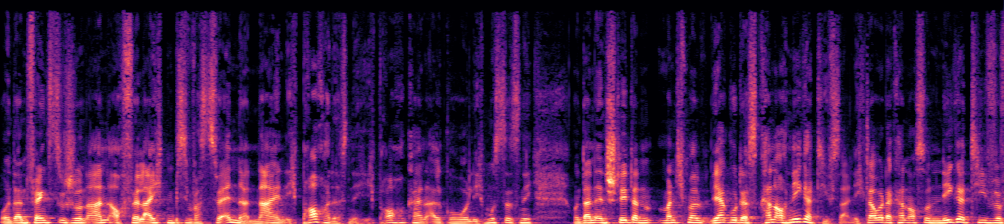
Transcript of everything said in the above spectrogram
Und dann fängst du schon an, auch vielleicht ein bisschen was zu ändern. Nein, ich brauche das nicht, ich brauche keinen Alkohol, ich muss das nicht. Und dann entsteht dann manchmal, ja gut, das kann auch negativ sein. Ich glaube, da kann auch so ein negative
